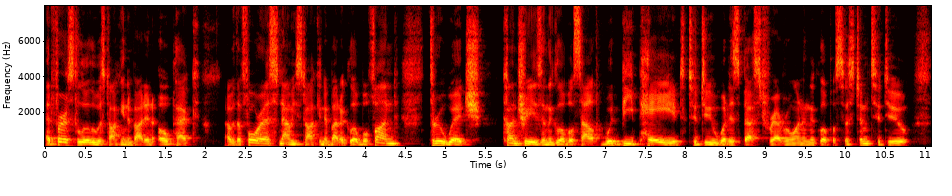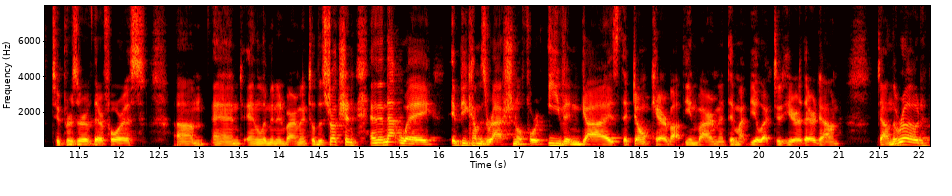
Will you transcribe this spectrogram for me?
at first, Lula was talking about an OPEC of the forest. Now he's talking about a global fund through which countries in the global south would be paid to do what is best for everyone in the global system to do to preserve their forests um, and and limit environmental destruction. And then that way it becomes rational for even guys that don't care about the environment. They might be elected here or there down down the road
